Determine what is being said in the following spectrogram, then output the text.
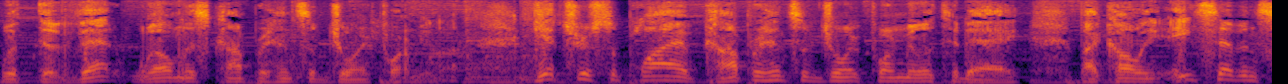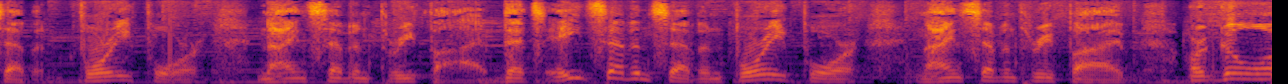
with the Vet Wellness Comprehensive Joint Formula. Get your supply of comprehensive joint formula today by calling 877-484-9735. That's 877-484-9735 or go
